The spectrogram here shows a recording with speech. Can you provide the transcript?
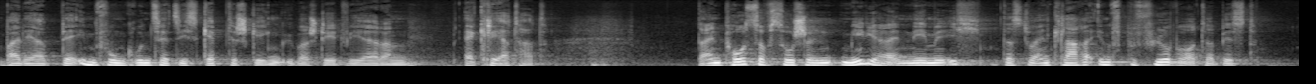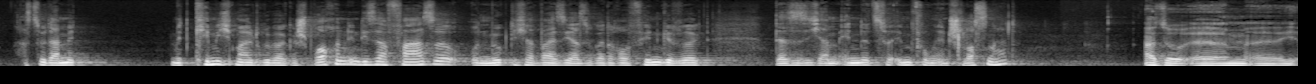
Weil er der Impfung grundsätzlich skeptisch gegenübersteht, wie er dann erklärt hat. Dein Post auf Social Media entnehme ich, dass du ein klarer Impfbefürworter bist. Hast du damit mit Kimmich mal drüber gesprochen in dieser Phase und möglicherweise ja sogar darauf hingewirkt, dass er sich am Ende zur Impfung entschlossen hat? Also ähm, äh,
